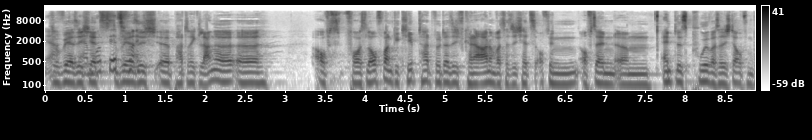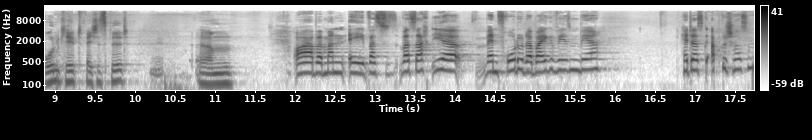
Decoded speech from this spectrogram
Ja. so wie er sich muss jetzt, so wie er sich äh, Patrick Lange äh, aufs, vors Laufband geklebt hat, wird er sich, keine Ahnung, was er sich jetzt auf den, auf seinen ähm, Endless Pool, was er sich da auf den Boden klebt, welches Bild. Ähm, Oh, aber Mann, ey, was, was sagt ihr, wenn Frodo dabei gewesen wäre? Hätte er es abgeschossen?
